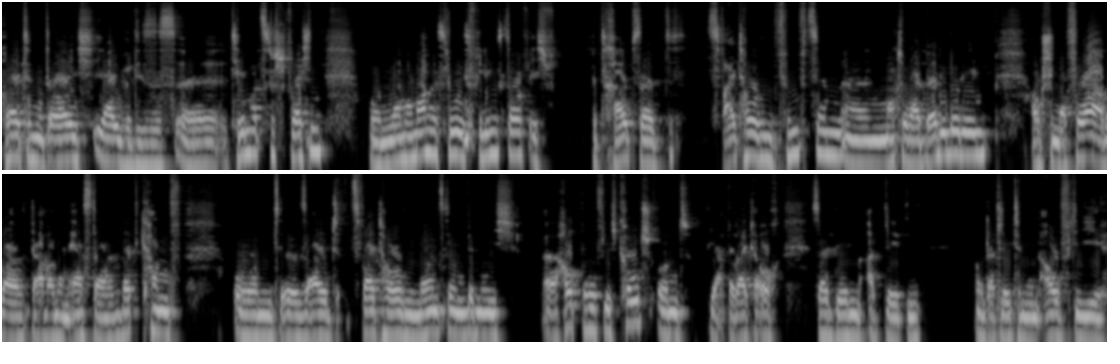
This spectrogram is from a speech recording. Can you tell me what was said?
heute mit euch ja, über dieses äh, Thema zu sprechen. Und ja, mein Name ist Louis Friedingsdorf. Ich betreibe seit 2015 äh, Natural Bodybuilding, auch schon davor, aber da war mein erster Wettkampf. Und äh, seit 2019 bin ich äh, hauptberuflich Coach und ja, bereite auch seitdem Athleten und Athletinnen auf die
